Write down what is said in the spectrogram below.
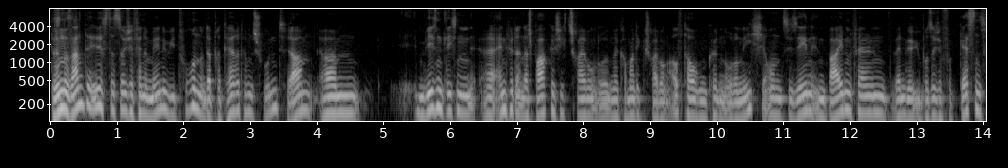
Das Interessante ist, dass solche Phänomene wie Turn und der Präteritumsschwund ja, ähm, im Wesentlichen äh, entweder in der Sprachgeschichtsschreibung oder in der Grammatikschreibung auftauchen können oder nicht. Und Sie sehen in beiden Fällen, wenn wir über solche Vergessensformen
